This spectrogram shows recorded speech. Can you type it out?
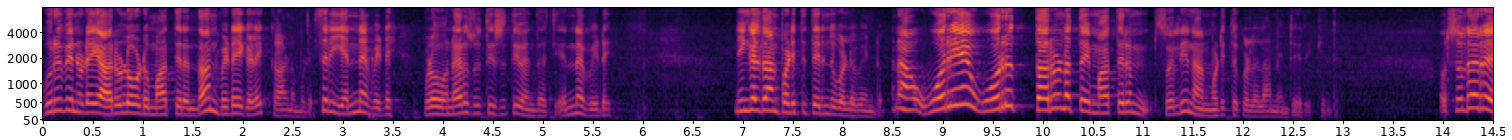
குருவினுடைய அருளோடு மாத்திரம்தான் விடைகளை காண முடியும். சரி என்ன விடை? இவ்வளோ நேரம் சுற்றி சுற்றி வந்தாச்சு. என்ன விடை? நீங்கள் தான் படித்து தெரிந்து கொள்ள வேண்டும். ஆனால் ஒரே ஒரு தருணத்தை மாத்திரம் சொல்லி நான் முடித்துக்கொள்ளலாம் என்று இருக்கின்றேன். அவர் சொல்கிறாரு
